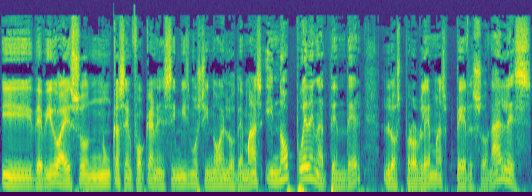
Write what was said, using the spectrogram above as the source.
y debido a eso nunca se enfocan en sí mismos sino en los demás y no pueden atender los problemas personales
